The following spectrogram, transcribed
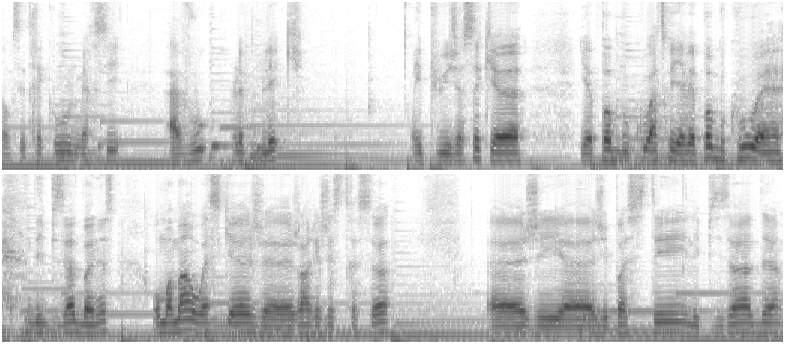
Donc, c'est très cool. Merci à vous, le public. Et puis, je sais que il n'y a pas beaucoup, en tout cas, il n'y avait pas beaucoup euh, d'épisodes bonus au moment où est-ce que j'enregistre ça, euh, euh, j'ai posté l'épisode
